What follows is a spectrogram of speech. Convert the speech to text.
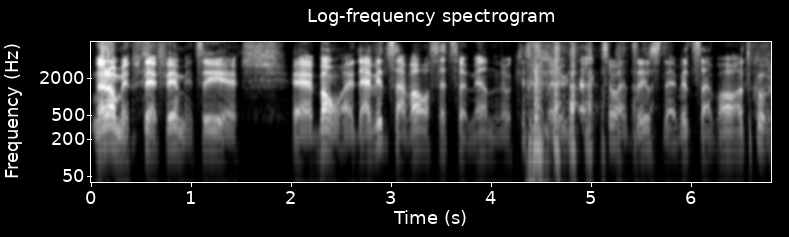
Non, non, mais tout à fait. Mais tu sais, euh, euh, bon, euh, David Savard cette semaine, qu'est-ce qu'on a eu ça à dire sur David Savard? En tout cas,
